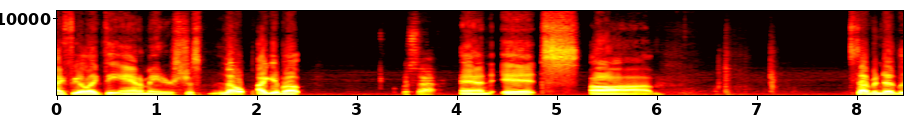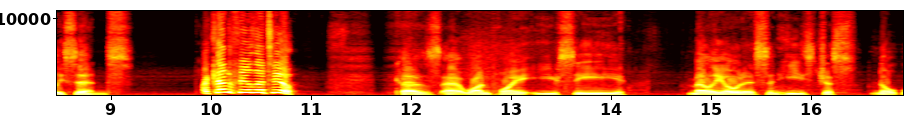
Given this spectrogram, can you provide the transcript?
I feel like the animators just nope, I give up. What's that? And it's um Seven Deadly Sins. I kind of feel that too. Because at one point you see Meliodas and he's just nope.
